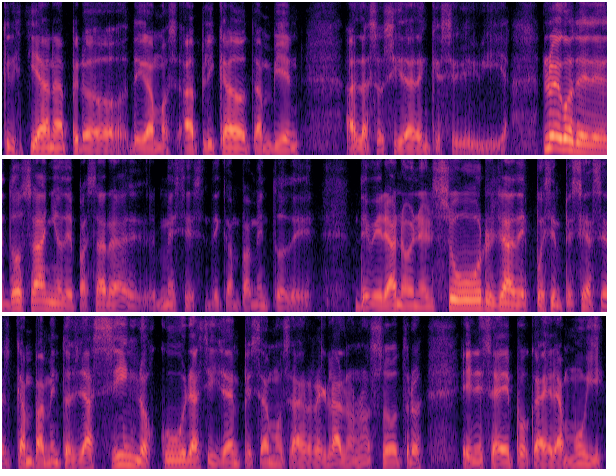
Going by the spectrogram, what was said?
cristiana, pero digamos, aplicado también a la sociedad en que se vivía. Luego de dos años de pasar eh, meses de campamento de, verano en el sur, ya después empecé a hacer campamentos ya sin los curas y ya empezamos a arreglarnos nosotros. En esa época era muy,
